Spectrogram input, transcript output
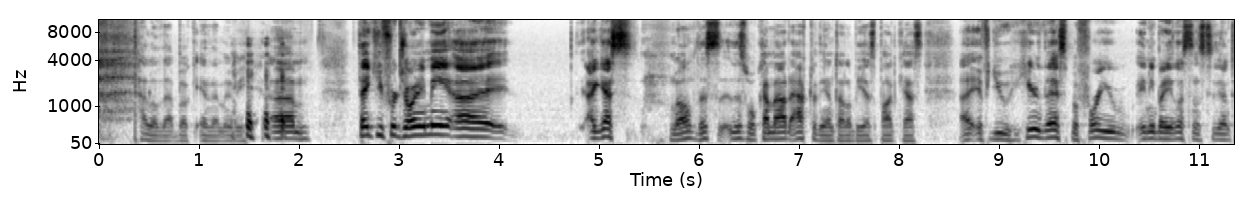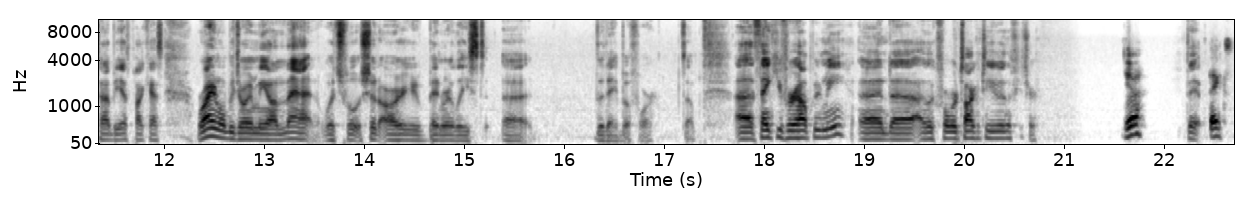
I love that book and that movie. um, thank you for joining me. Uh, I guess well, this this will come out after the Untitled BS podcast. Uh, if you hear this before you anybody listens to the Untitled BS podcast, Ryan will be joining me on that, which will should already have been released uh, the day before. So, uh, thank you for helping me, and uh, I look forward to talking to you in the future. Yeah. Thanks.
